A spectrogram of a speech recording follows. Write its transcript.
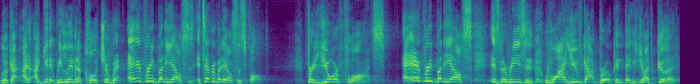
Look, I, I, get it. We live in a culture where everybody else is, it's everybody else's fault for your flaws. Everybody else is the reason why you've got broken things in your life. Good,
